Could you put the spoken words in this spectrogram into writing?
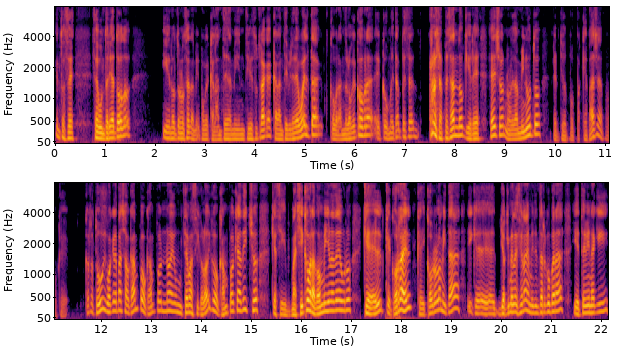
Entonces se juntaría todo y en otro no sé también, porque Calante también tiene su traca, Calante viene de vuelta, cobrando lo que cobra, el Coume está empezando, está empezando, quiere eso, no le dan minutos, el tío, pues ¿qué pasa? Porque, claro, tú, igual que le pasa a Campo, Campo no es un tema psicológico, Campo que ha dicho que si Machi cobra dos millones de euros, que él, que corra él, que cobro la mitad y que yo aquí me lesioné y me intento recuperar y este viene aquí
